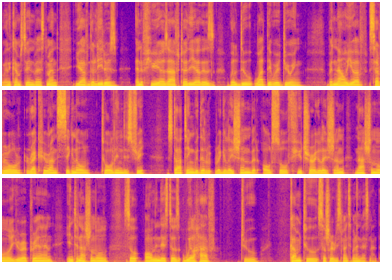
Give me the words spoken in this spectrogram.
when it comes to investment. You have the leaders, and a few years after, the others will do what they were doing. But now you have several recurrent signal to all the industry, starting with the regulation, but also future regulation, national, European, international. So all investors will have to come to socially responsible investment.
